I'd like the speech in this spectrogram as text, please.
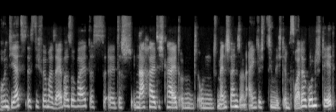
Und jetzt ist die Firma selber so weit, dass, äh, dass Nachhaltigkeit und, und Menschsein so eigentlich ziemlich im Vordergrund steht.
